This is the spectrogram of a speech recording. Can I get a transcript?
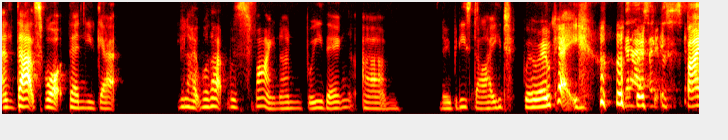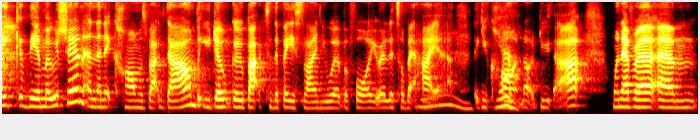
And that's what then you get you're like, well, that was fine. I'm breathing. Um, nobody's died. We're okay. yeah it's like the spike of the emotion and then it calms back down but you don't go back to the baseline you were before you're a little bit higher Mm, like you can't not do that whenever um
